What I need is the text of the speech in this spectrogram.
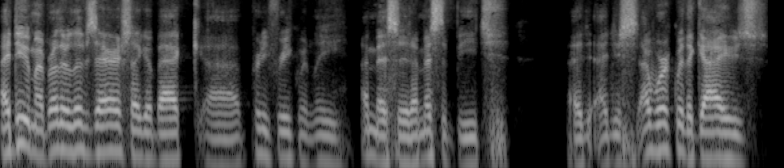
I do. My brother lives there, so I go back uh, pretty frequently. I miss it. I miss the beach. I, I just I work with a guy who's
